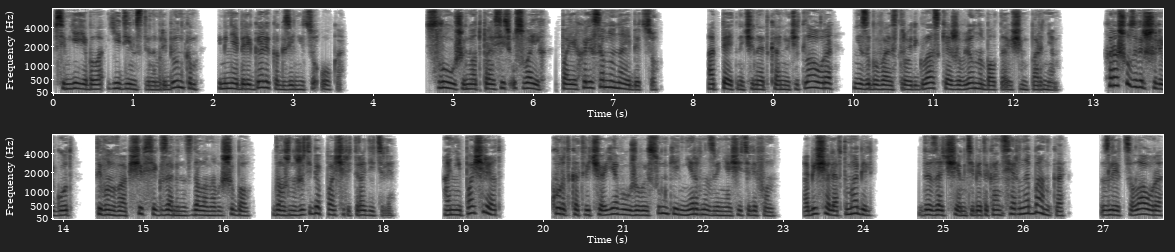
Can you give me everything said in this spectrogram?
В семье я была единственным ребенком, и меня оберегали как зеницу ока. «Слушай, ну отпросись у своих, поехали со мной на Эбицу». Опять начинает конючить Лаура, не забывая строить глазки оживленно болтающим парням. «Хорошо завершили год, ты вон вообще все экзамены сдала на высший бал. Должны же тебя поощрить родители». «Они поощрят». Коротко отвечаю я, выуживая сумки нервно звенящий телефон. «Обещали автомобиль». «Да зачем тебе эта консервная банка?» Злится Лаура,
